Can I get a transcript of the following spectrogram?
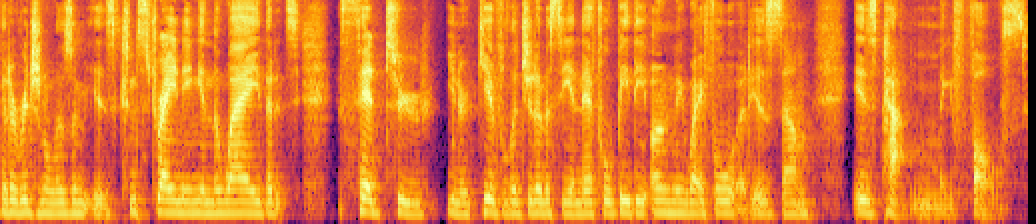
that originalism is constraining in the way that it's said to, you know, give legitimacy and therefore be the only way forward is, um, is patently false.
